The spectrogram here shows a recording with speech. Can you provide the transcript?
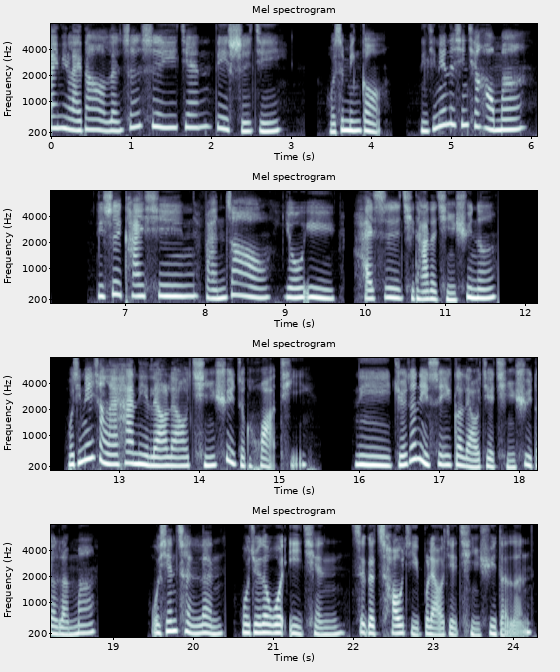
欢迎你来到人生试衣间第十集，我是 Mingo。你今天的心情好吗？你是开心、烦躁、忧郁，还是其他的情绪呢？我今天想来和你聊聊情绪这个话题。你觉得你是一个了解情绪的人吗？我先承认，我觉得我以前是个超级不了解情绪的人。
